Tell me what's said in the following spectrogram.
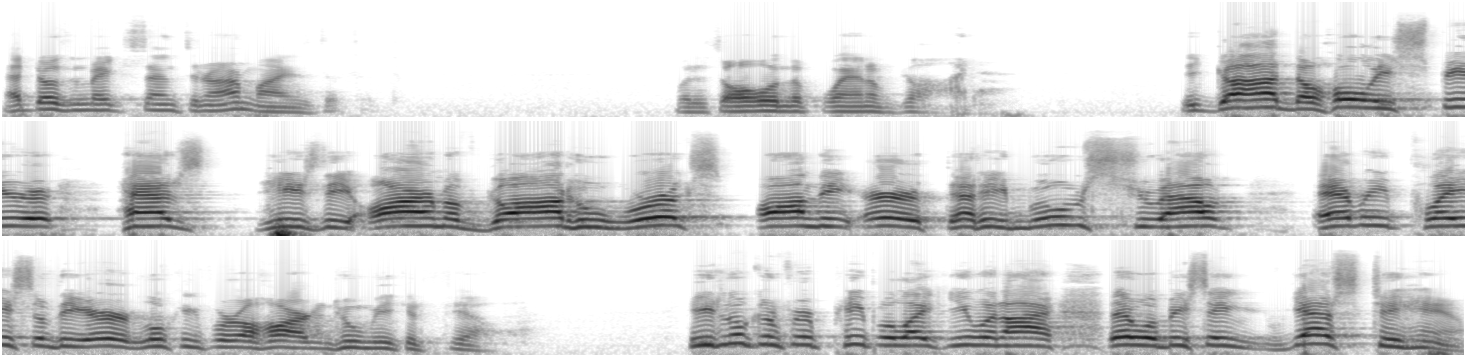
That doesn't make sense in our minds, does it? But it's all in the plan of God. The God, the Holy Spirit, has He's the arm of God who works on the earth, that He moves throughout every place of the earth looking for a heart in whom He can fill. He's looking for people like you and I that will be saying yes to Him.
